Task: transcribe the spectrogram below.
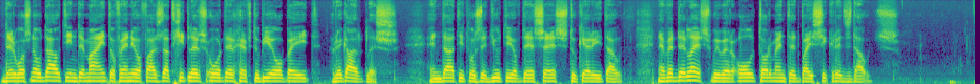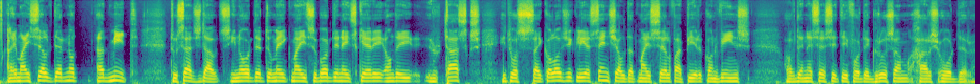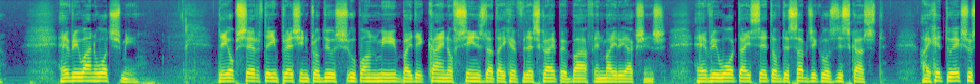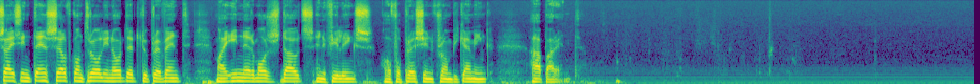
There was no doubt in the mind of any of us that Hitler's order have to be obeyed regardless, and that it was the duty of the SS to carry it out. Nevertheless, we were all tormented by secret doubts. I myself dare not admit to such doubts. In order to make my subordinates carry on the tasks, it was psychologically essential that myself appear convinced of the necessity for the gruesome, harsh order. Everyone watched me. They observed the impression produced upon me by the kind of scenes that I have described above and my reactions. Every word I said of the subject was discussed. I had to exercise intense self control in order to prevent my innermost doubts and feelings of oppression from becoming apparent.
